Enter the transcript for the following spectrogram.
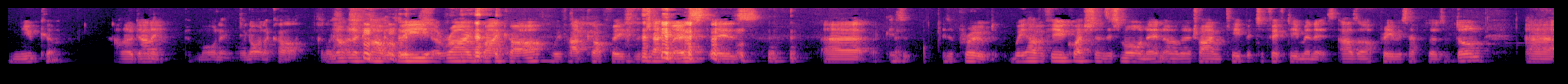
Newcombe. Hello, Danny. Good morning. We're not in a car. We're not in a car, but we arrived by car. We've had coffee. So the checklist is, uh, is is approved. We have a few questions this morning, and we're going to try and keep it to 15 minutes as our previous episodes have done. Uh,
